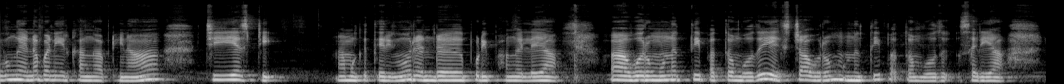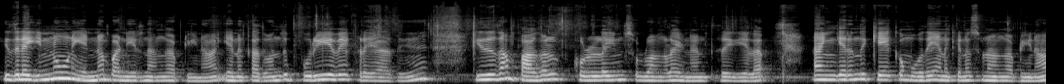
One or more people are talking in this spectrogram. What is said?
இவங்க என்ன பண்ணியிருக்காங்க அப்படின்னா ஜிஎஸ்டி நமக்கு தெரியும். ரெண்டு பிடிப்பாங்க இல்லையா? ஒரு முந்நூற்றி பத்தொம்போது எக்ஸ்ட்ரா வரும் முந்நூற்றி பத்தொம்போது. சரியா? இதில் இன்னொன்று என்ன பண்ணியிருந்தாங்க அப்படின்னா எனக்கு அது வந்து புரியவே கிடையாது. இதுதான் பகல் கொள்ளைன்னு சொல்லுவாங்களா என்னன்னு தெரியல. நான் இங்கேருந்து கேட்கும் போதே எனக்கு என்ன சொன்னாங்க அப்படின்னா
